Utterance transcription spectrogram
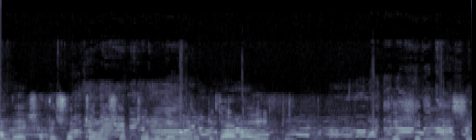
আমরা একসাথে সব চলো, সব চলে যাব। একটু দাঁড়াও, একটু দেখে নিয়ে আসি।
